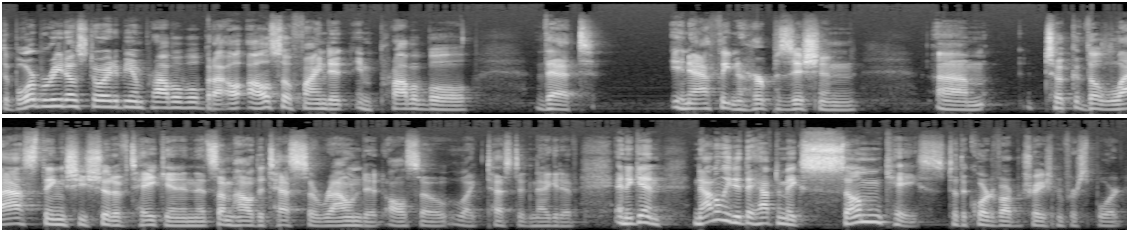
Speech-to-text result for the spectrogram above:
the boar burrito story to be improbable, but I also find it improbable that an athlete in her position um, took the last thing she should have taken, and that somehow the tests around it also like tested negative. And again, not only did they have to make some case to the Court of Arbitration for Sport,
